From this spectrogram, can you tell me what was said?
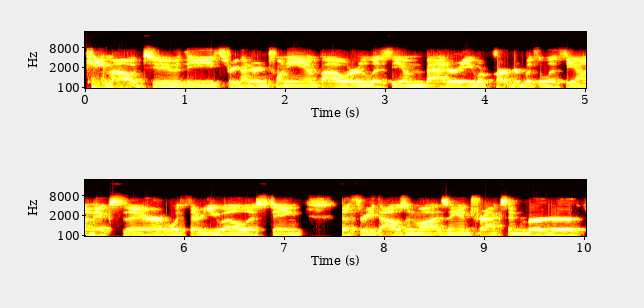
came out to the 320 amp hour lithium battery. We're partnered with Lithionics there with their UL listing, the 3000 watt Xantrex inverter.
